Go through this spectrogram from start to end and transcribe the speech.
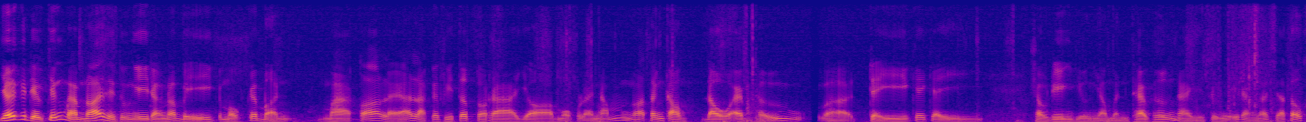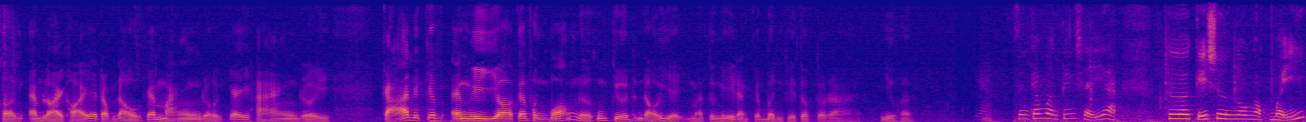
với cái triệu chứng mà em nói thì tôi nghi rằng nó bị một cái bệnh mà có lẽ là cái Phytophthora do một loại nấm nó tấn công. Đâu em thử và trị cái cây sầu riêng vườn nhà mình theo hướng này thì tôi nghĩ rằng nó sẽ tốt hơn. Em loại khỏi ở trong đầu cái mặn, rồi cái hạn rồi cả cái, em nghi do cái phân bón nữa cũng chưa đến đổi vậy. Mà tôi nghĩ rằng cái bệnh Phytophthora nhiều hơn xin cảm ơn tiến sĩ ạ à. Thưa kỹ sư Ngô Ngọc Mỹ,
